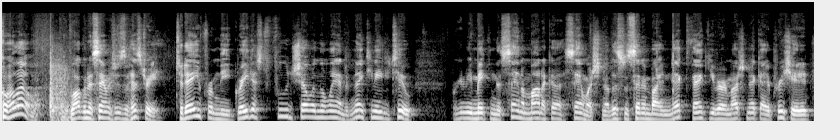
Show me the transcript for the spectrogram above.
Oh, hello. Welcome to Sandwiches of History. Today, from the greatest food show in the land of 1982, we're going to be making the Santa Monica sandwich. Now, this was sent in by Nick. Thank you very much, Nick. I appreciate it.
